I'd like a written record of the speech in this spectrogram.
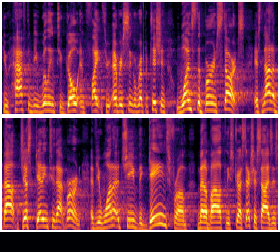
you have to be willing to go and fight through every single repetition once the burn starts. It's not about just getting to that burn. If you want to achieve the gains from metabolically stressed exercises,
